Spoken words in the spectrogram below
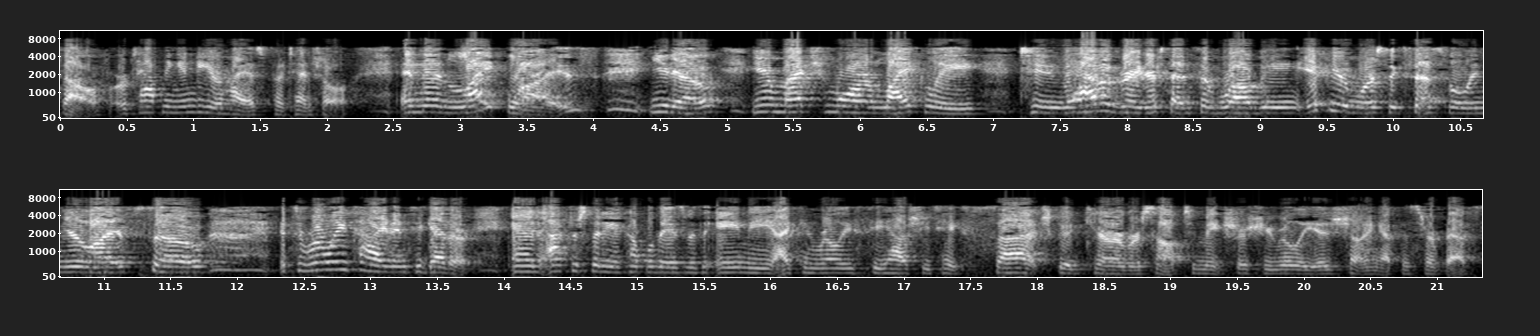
self or tapping into your highest potential. And then likewise, you know, you're much more likely to have a greater sense of well-being if you're more successful in your life. So it's really tied in together. And after spending a couple days with Amy, I can really see how she takes such good care of herself to make sure she really is showing up as her best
